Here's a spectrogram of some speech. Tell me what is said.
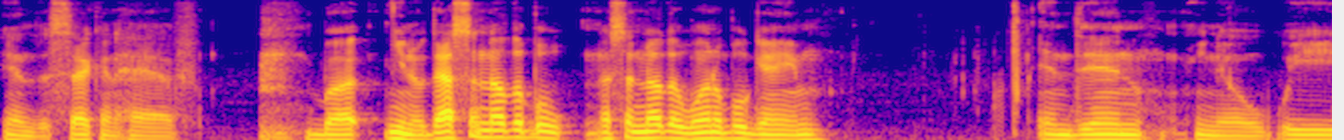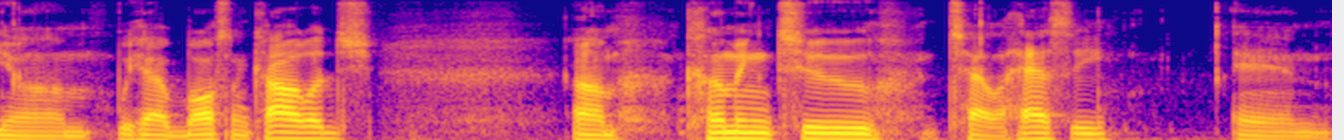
in the second half. But you know that's another that's another winnable game. And then you know we um, we have Boston College um, coming to Tallahassee, and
